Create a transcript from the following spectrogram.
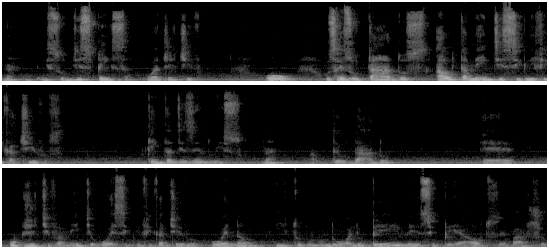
né? Isso dispensa o adjetivo. Ou os resultados altamente significativos. Quem está dizendo isso, né? teu dado é objetivamente ou é significativo ou é não, e todo mundo olha o P e vê se o P é alto, se é baixo,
